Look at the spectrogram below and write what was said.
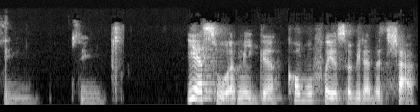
Sim, sim. E a sua, amiga? Como foi a sua virada de chave?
